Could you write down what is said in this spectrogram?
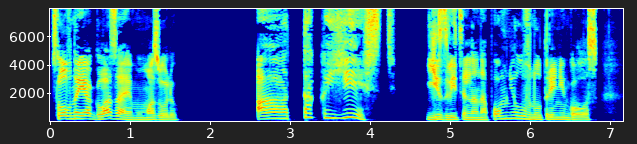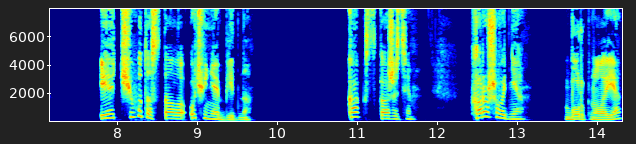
словно я глаза ему мозолю. «А так и есть», — язвительно напомнил внутренний голос. И от чего то стало очень обидно. «Как скажете. Хорошего дня», — буркнула я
